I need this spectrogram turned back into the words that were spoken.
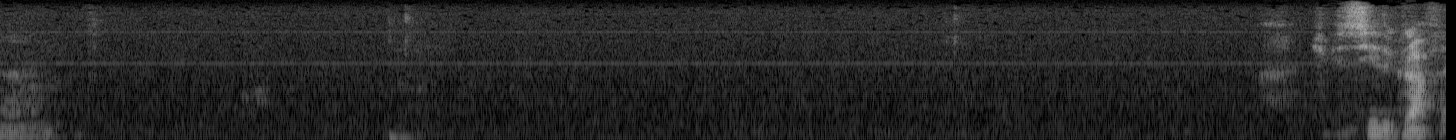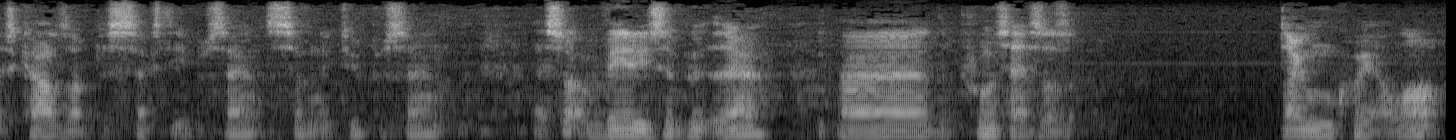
Um, you can see the graphics card's up to 60%, 72%. It sort of varies a bit there. Uh, the processor's down quite a lot.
